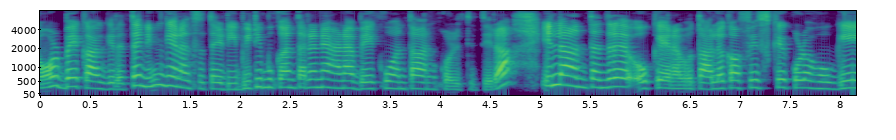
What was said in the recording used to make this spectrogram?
ನೋಡಬೇಕಾಗಿರುತ್ತೆ ನಿಮ್ಗೇನು ಅನಿಸುತ್ತೆ ಡಿ ಬಿ ಟಿ ಮುಖಾಂತರನೇ ಹಣ ಬೇಕು ಅಂತ ಅಂದ್ಕೊಳ್ತಿದ್ದೀರಾ ಇಲ್ಲ ಅಂತಂದರೆ ಓಕೆ ನಾವು ತಾಲೂಕು ಆಫೀಸ್ಗೆ ಕೂಡ ಹೋಗಿ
